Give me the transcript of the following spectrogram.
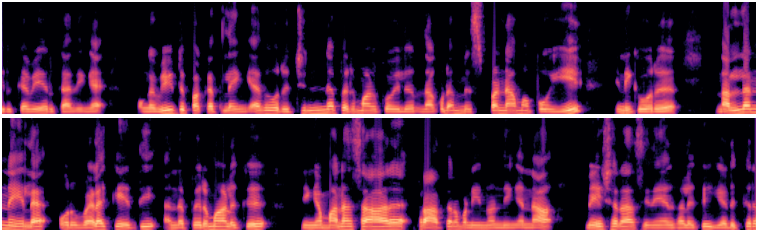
இருக்கவே இருக்காதீங்க. உங்க வீட்டு பக்கத்துல எங்கேயாவது ஒரு சின்ன பெருமாள் கோயில் இருந்தா கூட மிஸ் பண்ணாம போய் இன்னைக்கு ஒரு நல்லெண்ணெயில் ஒரு விளக்கேத்தி அந்த பெருமாளுக்கு நீங்க மனசார பிரார்த்தனை பண்ணின்னு வந்தீங்கன்னா மேஷராசினியர்களுக்கு எடுக்கிற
